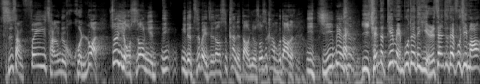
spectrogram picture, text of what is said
磁场非常的混乱，所以有时候你你你的指北针呢是看得到，有时候是看不到的。你即便是以前的滇缅部队的野人山就在附近吗？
